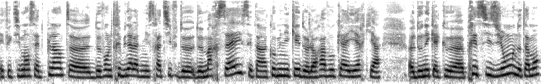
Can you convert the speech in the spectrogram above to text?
effectivement cette plainte euh, devant le tribunal administratif de, Marseille. C'est un communiqué de leur avocat hier qui a euh, donné quelques euh, précisions, notamment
